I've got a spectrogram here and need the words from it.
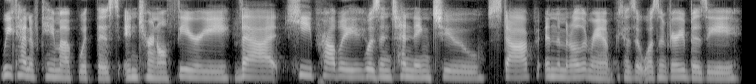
we kind of came up with this internal theory that he probably was intending to stop in the middle of the ramp because it wasn't very busy,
